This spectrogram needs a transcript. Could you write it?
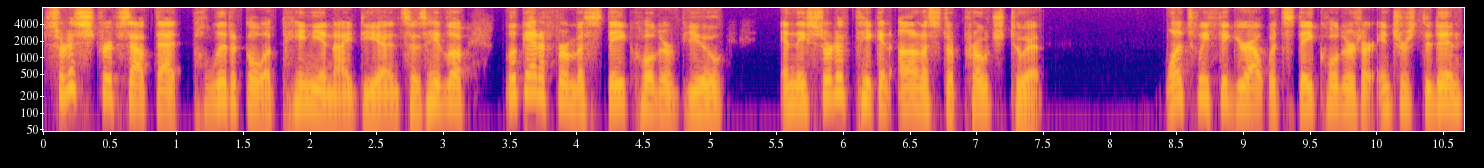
sort of strips out that political opinion idea and says, "Hey, look, look at it from a stakeholder view." And they sort of take an honest approach to it. Once we figure out what stakeholders are interested in,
